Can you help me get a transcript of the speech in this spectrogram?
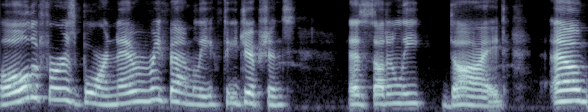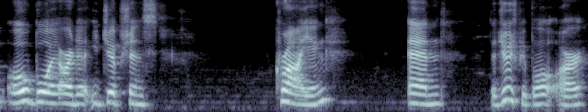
all the firstborn every family of the Egyptians has suddenly died. Um, oh boy, are the Egyptians crying, and the Jewish people are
